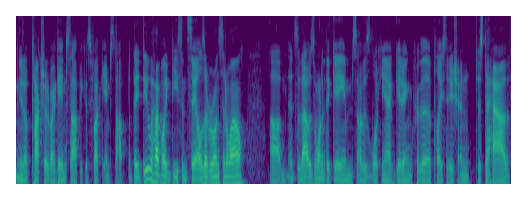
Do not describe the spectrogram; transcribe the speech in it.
you know talk shit about GameStop because fuck GameStop, but they do have like decent sales every once in a while. Um, and so that was one of the games I was looking at getting for the PlayStation just to have,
